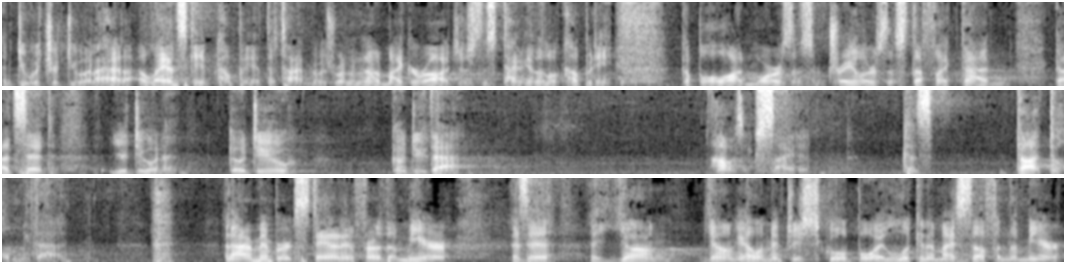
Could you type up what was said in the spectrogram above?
and do what you're doing. I had a, a landscape company at the time. It was running out of my garage, just this tiny little company, a couple of lawnmowers and some trailers and stuff like that. And God said, You're doing it. Go do, go do that. I was excited because God told me that. And I remember standing in front of the mirror as a, a young, young elementary school boy looking at myself in the mirror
